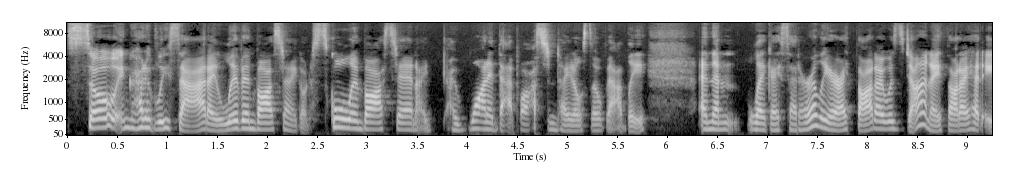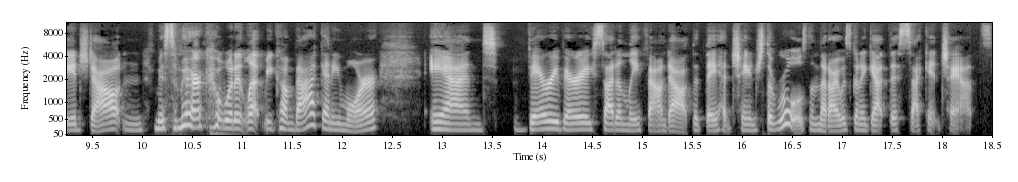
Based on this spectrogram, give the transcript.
so incredibly sad. I live in Boston. I go to school in Boston. I, I wanted that Boston title so badly. And then, like I said earlier, I thought I was done. I thought I had aged out and Miss America wouldn't let me come back anymore and very, very suddenly found out that they had changed the rules and that I was going to get this second chance.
